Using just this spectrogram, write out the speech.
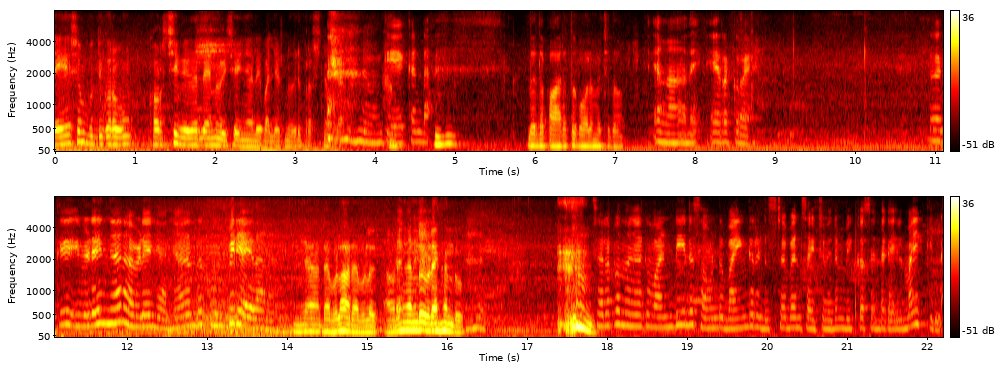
ലേശം ബുദ്ധിക്കുറവും കുറച്ച് വിവരമില്ലായ്മ ഒഴിച്ചു കഴിഞ്ഞാൽ വല്യേട്ടന് ഒരു പ്രശ്നമില്ല കേക്കണ്ട. ഇതെന്താ പാലത്ത് കോലം വെച്ചതോ? അതെ ഏറെക്കുറെ. അതൊക്കെ ഇവിടെയും ഞാൻ അവിടെയും ഞാൻ. ഞാൻ എന്താ കുമ്പിരി ആയതാണ്. ഞാൻ ഡബിളാ ഡബിൾ അവിടെയും കണ്ടു ഇവിടെയും കണ്ടു. ചിലപ്പോൾ നിങ്ങൾക്ക് വണ്ടീന്റെ സൗണ്ട് ഭയങ്കര ഡിസ്റ്റർബൻസ് ആയിട്ട് വരും ബിക്കോസ് എന്റെ കയ്യിൽ മൈക്കില്ല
